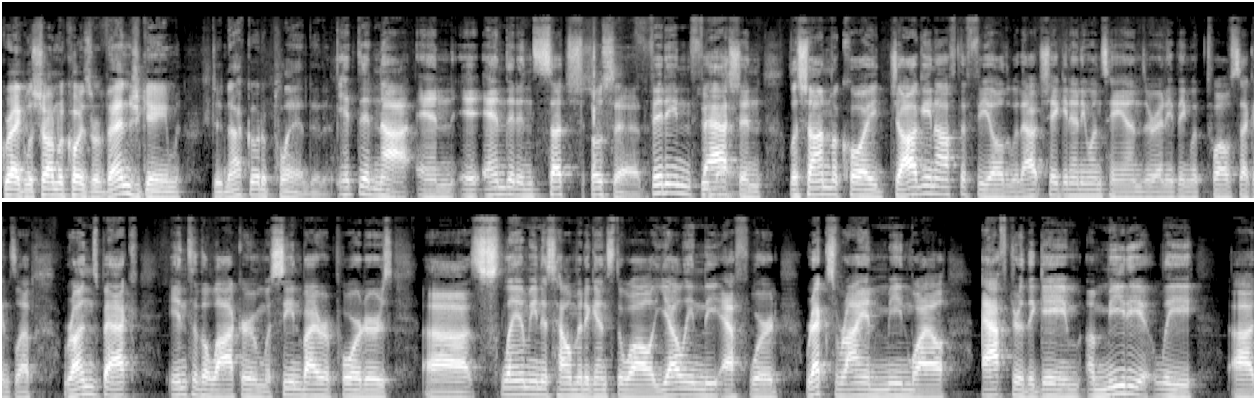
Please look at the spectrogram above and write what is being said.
Gregg, LeSean McCoy's revenge game did not go to plan, did it? It did not, and it ended in such So sad. fitting fashion. LeSean McCoy jogging off the field without shaking anyone's hands or anything with 12 seconds left, runs back into the locker room, was seen by reporters, uh, slamming his helmet against the wall, yelling the F word. Rex Ryan, meanwhile, after the game, immediately, uh,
